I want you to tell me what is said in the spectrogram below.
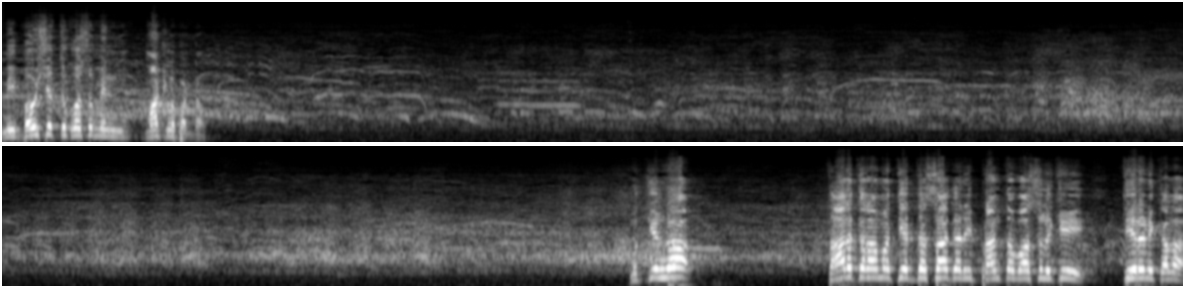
మీ భవిష్యత్తు కోసం మేము మాటలు పడ్డాం. ముఖ్యంగా తారక రామ సాగర్ ఈ ప్రాంత వాసులకి తీరని కళ.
